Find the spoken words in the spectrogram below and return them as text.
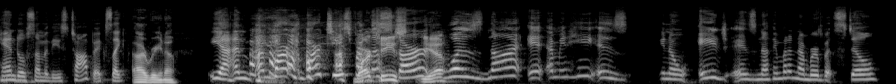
handle some of these topics. Like, Irina. yeah, and, and Bar- Bartise from the start yeah. was not. I I mean, he is. You know, age is nothing but a number, but still,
